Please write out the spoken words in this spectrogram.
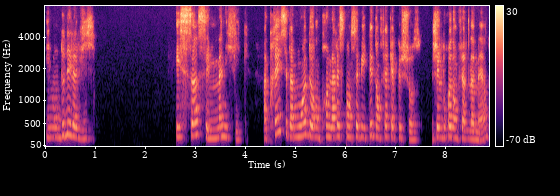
ils m'ont, donné la vie. Et ça, c'est magnifique. Après, c'est à moi de prendre la responsabilité d'en faire quelque chose. J'ai le droit d'en faire de la merde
